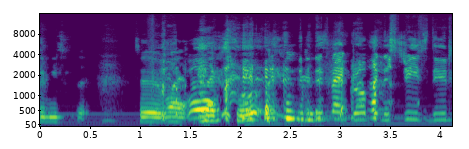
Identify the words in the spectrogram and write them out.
ABC to my Whoa. next school. Dude, this man grew up in the streets, dude.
